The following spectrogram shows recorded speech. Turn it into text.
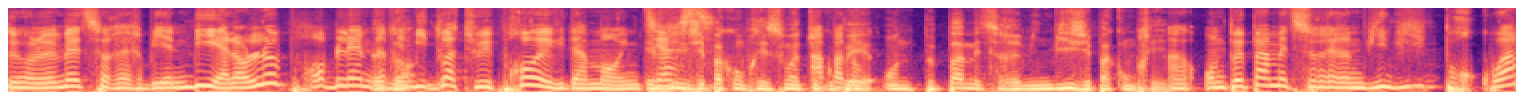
le mettre sur Airbnb. Alors le problème d'Airbnb, toi tu es pro évidemment, j'ai pas compris. Tout Ah. On ne peut pas mettre sur Airbnb. J'ai pas compris. Ah, On ne peut pas mettre sur Airbnb. Pourquoi?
